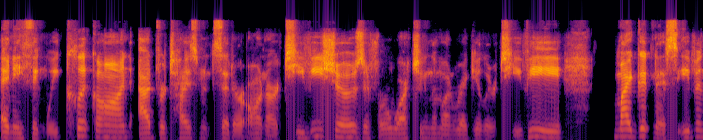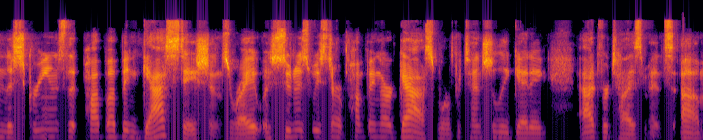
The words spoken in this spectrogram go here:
anything we click on advertisements that are on our tv shows if we're watching them on regular tv my goodness, even the screens that pop up in gas stations, right? As soon as we start pumping our gas, we're potentially getting advertisements um,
